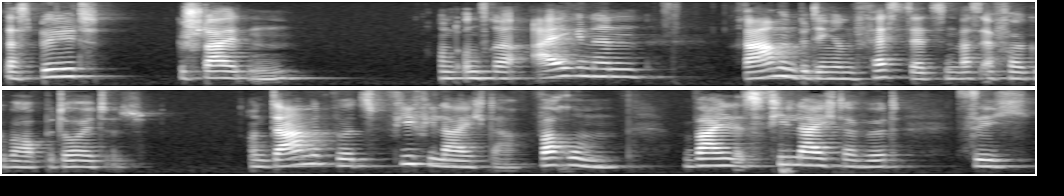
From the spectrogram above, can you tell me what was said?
das Bild gestalten, und unsere eigenen Rahmenbedingungen festsetzen, was Erfolg überhaupt bedeutet. Und damit wird es viel, viel leichter. Warum? Weil es viel leichter wird, sich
